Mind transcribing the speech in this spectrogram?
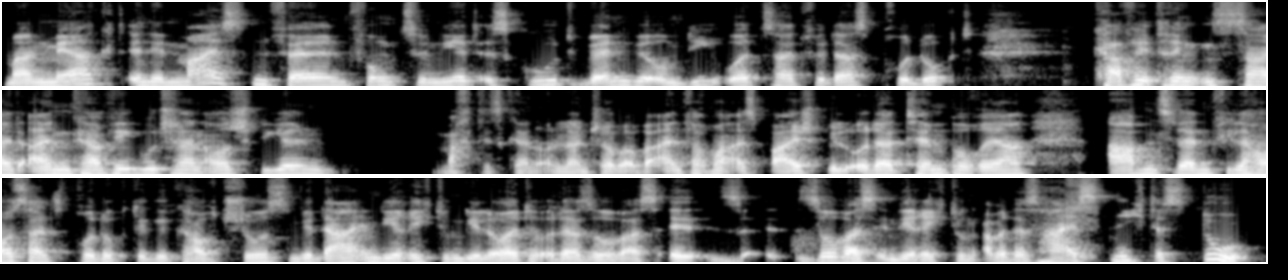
man merkt, in den meisten Fällen funktioniert es gut, wenn wir um die Uhrzeit für das Produkt Kaffeetrinkenszeit einen Kaffeegutschein ausspielen. Macht jetzt keinen Online-Shop, aber einfach mal als Beispiel. Oder temporär, abends werden viele Haushaltsprodukte gekauft, stoßen wir da in die Richtung die Leute oder sowas. Äh, sowas in die Richtung. Aber das heißt nicht, dass du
